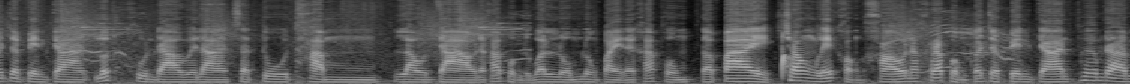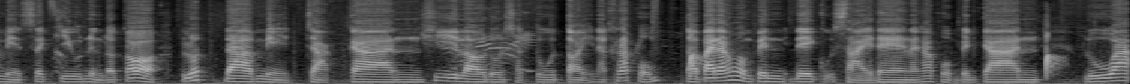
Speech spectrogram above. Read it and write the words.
ก็จะเป็นการลดคูลดาวเวลาศัตรูทำเราดาวน์นะครับ ผมหรือว่าล้มลงไปนะครับ ผมต่อไปช่องเล็กของเขานะครับ ผมก็จะเป็นการเพิ่มดาเมจสกิลหนึ่งแล้วก็ลดดาเมจจากการที่เราโดนศัตรูต่อยนะครับ ผมต่อไปนะครับผมเป็นเดกุสายแดงนะครับ ผมเป็นการ รู้ว่า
